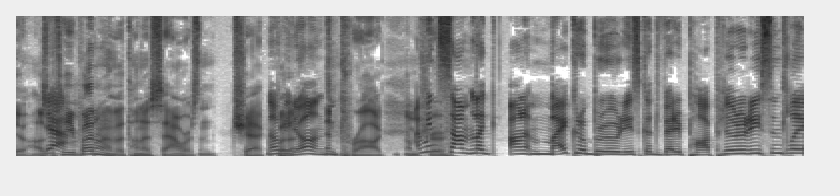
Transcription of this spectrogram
do. I was gonna say Yeah. you probably don't have a ton of sours in Czech. No, but we don't. In Prague, I'm I mean, some like on microbreweries got very popular recently,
